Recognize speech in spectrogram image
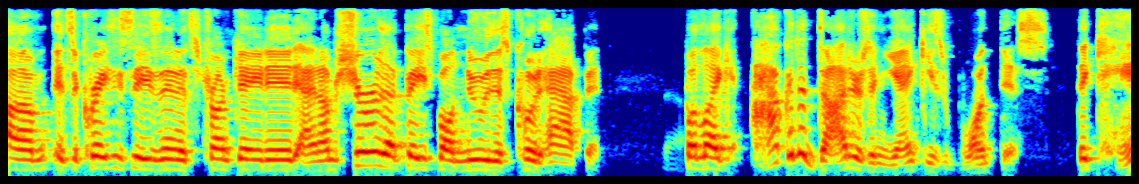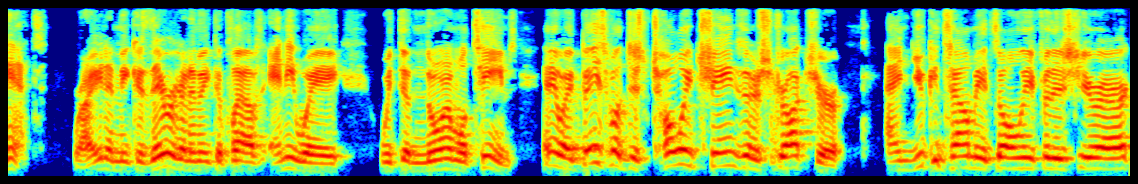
um, it's a crazy season, it's truncated, and I'm sure that baseball knew this could happen. But like, how could the Dodgers and Yankees want this? They can't, right? I mean, because they were going to make the playoffs anyway with the normal teams. Anyway, baseball just totally changed their structure. And you can tell me it's only for this year, Eric.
